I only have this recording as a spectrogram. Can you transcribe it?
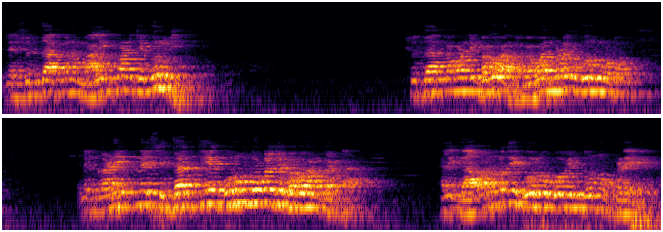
એટલે શુદ્ધ આત્માનો માલિક કોણ છે? ગુરુજી. શુદ્ધ આત્મા કોણ છે? ભગવાન. ભગવાન મોટો કે ગુરુ મોટો? એટલે ગણિત ને એ ગુરુ મોટો છે ભગવાન કરતા. ખાલી ગાવાનું નથી, ગુરુ ગોવિંદ દોનું ખડે.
